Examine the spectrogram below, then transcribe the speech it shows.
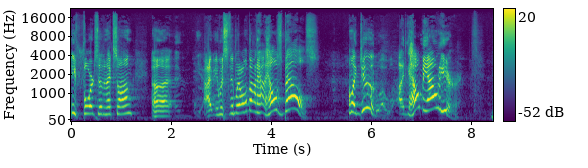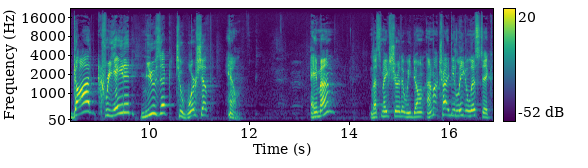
He forwards to the next song. Uh, I, it was all about hell's bells. I'm like, dude, help me out here. God created music to worship Him. Amen? Let's make sure that we don't. I'm not trying to be legalistic.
